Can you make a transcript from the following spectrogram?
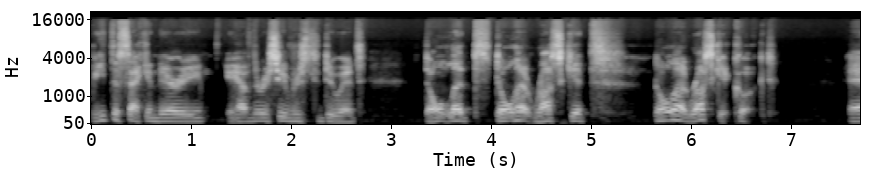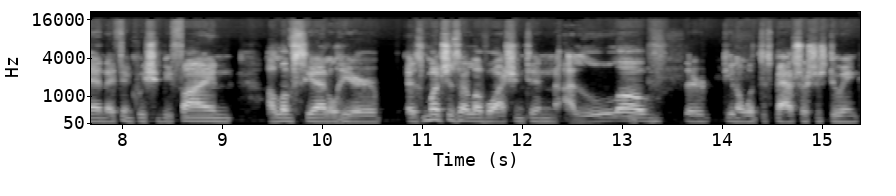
beat the secondary. You have the receivers to do it. Don't let don't let Russ get don't let Russ get cooked. And I think we should be fine. I love Seattle here as much as I love Washington. I love their you know what this pass rush is doing.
